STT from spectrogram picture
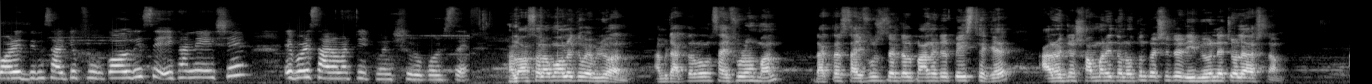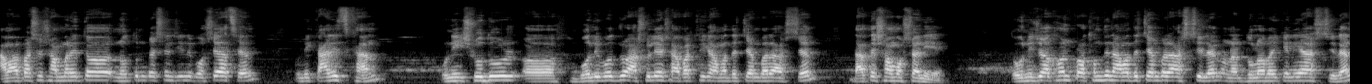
পরের দিন স্যারকে ফোন কল দিছি, এখানে এসে এরপরে স্যার আমার ট্রিটমেন্ট শুরু করছে। হ্যালো আসসালামু আলাইকুম এভরিওয়ান আমি doctor Mohammad Saifur Rahman, doctor Saif's dental প্ল্যানেটের পেজ থেকে আরও একজন সম্মানিত নতুন পেশেন্টের রিভিউ নিয়ে চলে আসলাম। আমার পাশে সম্মানিত নতুন পেশেন্ট যিনি বসে আছেন, উনি কানিজ খান। উনি সুদূর বলিভদ্র আশুলিয়া সাভার থেকে আমাদের চেম্বারে আসছেন দাঁতের সমস্যা নিয়ে। তো উনি যখন প্রথম দিন আমাদের চেম্বারে আসছিলেন, ওনার দুলাভাইকে নিয়ে আসছিলেন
